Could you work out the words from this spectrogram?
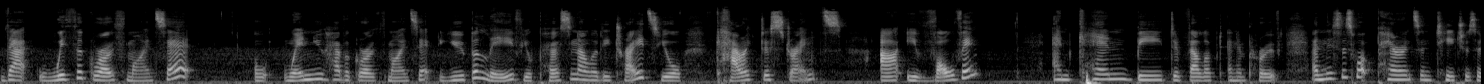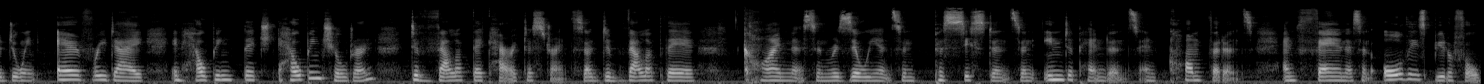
that with a growth mindset, or when you have a growth mindset, you believe your personality traits, your character strengths are evolving and can be developed and improved. And this is what parents and teachers are doing every day in helping their helping children develop their character strengths. So develop their kindness and resilience and persistence and independence and confidence and fairness and all these beautiful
